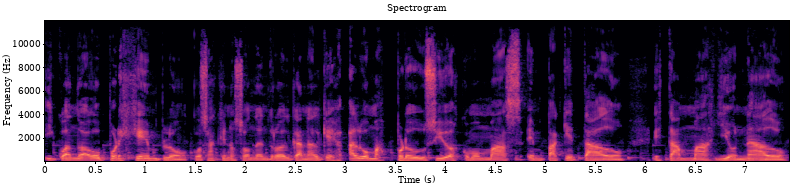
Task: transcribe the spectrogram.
Y cuando hago, por ejemplo, cosas que no son dentro del canal, que es algo más producido, es como más empaquetado, está más guionado,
